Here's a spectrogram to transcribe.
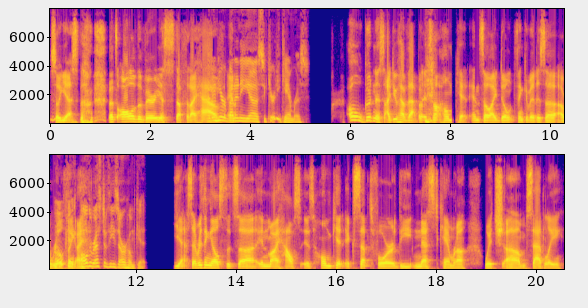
So mm. yes, the, that's all of the various stuff that I have. I didn't hear about and, any uh, security cameras. Oh goodness, I do have that, but it's not HomeKit, and so I don't think of it as a, a real okay. thing. I, All the rest of these are HomeKit. Yes, everything else that's uh, in my house is HomeKit except for the Nest camera, which um, sadly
